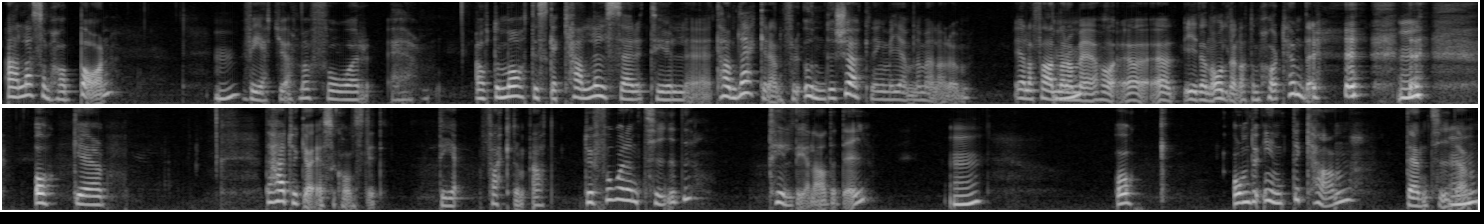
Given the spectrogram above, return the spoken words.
Alla som har barn Mm. vet ju att man får eh, automatiska kallelser till eh, tandläkaren för undersökning med jämna mellanrum. I alla fall när de är har, ö, i den åldern att de har tänder. Mm. Och eh, det här tycker jag är så konstigt. Det faktum att du får en tid tilldelad dig Mm. och om du inte kan den tiden Mm.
